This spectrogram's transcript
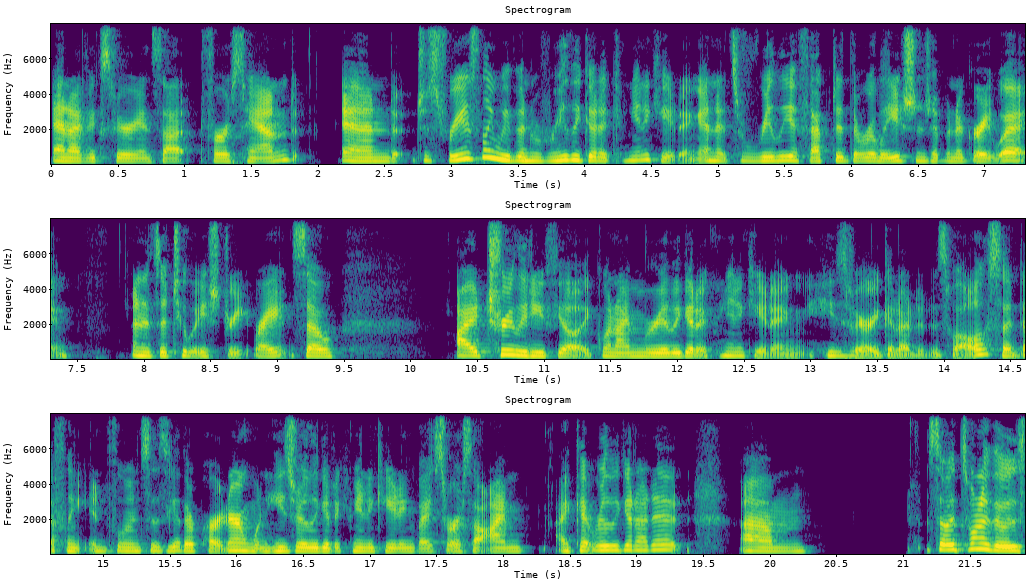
And I've experienced that firsthand. And just recently, we've been really good at communicating, and it's really affected the relationship in a great way. And it's a two way street, right? So I truly do feel like when I'm really good at communicating, he's very good at it as well. So it definitely influences the other partner. And when he's really good at communicating, vice versa, I'm I get really good at it. Um, so it's one of those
